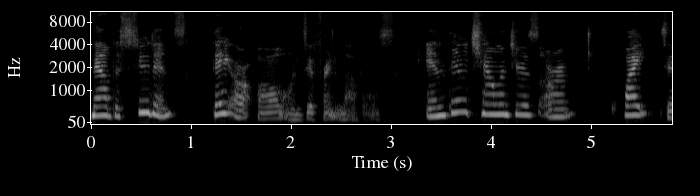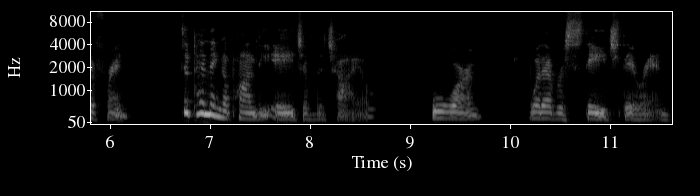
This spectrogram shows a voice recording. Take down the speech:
Now, the students, they are all on different levels, and their challenges are quite different depending upon the age of the child or whatever stage they're in,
